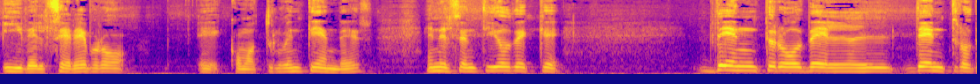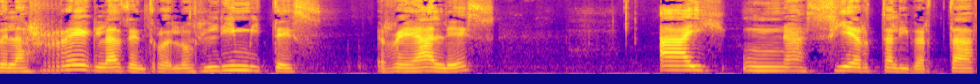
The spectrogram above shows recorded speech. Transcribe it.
y del cerebro, eh, como tú lo entiendes, en el sentido de que dentro, del, dentro de las reglas, dentro de los límites reales, hay una cierta libertad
